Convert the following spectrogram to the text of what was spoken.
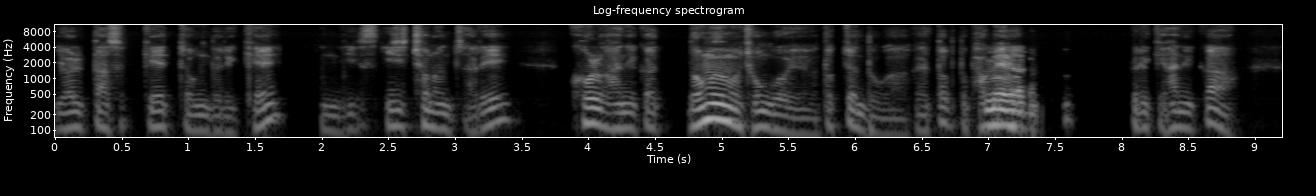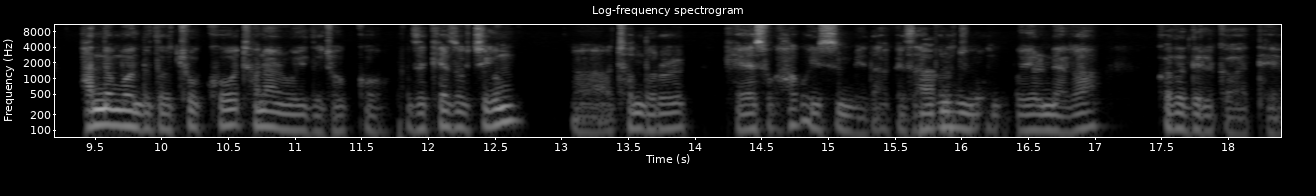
15개 정도 이렇게 한 2천 원짜리 그걸 가니까 너무너무 좋은 거예요. 떡전도가. 떡도 아멘, 바꿔가지고 그렇게 하니까 받는 분들도 좋고 전하는 우리도 좋고 그래서 계속 지금 어, 전도를 계속 하고 있습니다. 그래서 앞으로 좋은 열매가 거둬들일 것 같아요.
